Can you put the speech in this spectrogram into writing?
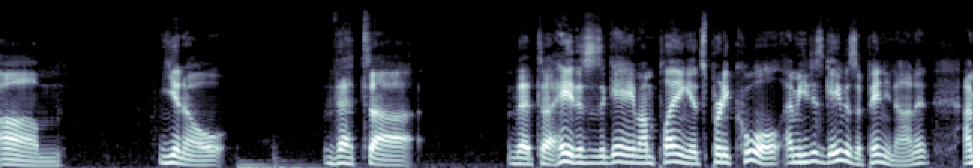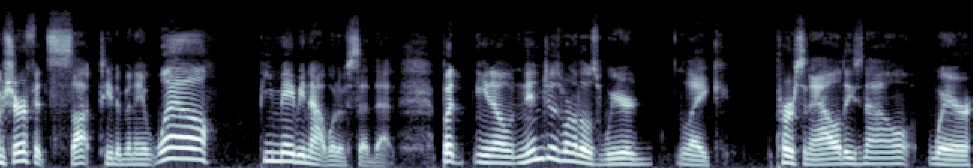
um, you know, that uh that uh, hey, this is a game I'm playing. It's pretty cool. I mean, he just gave his opinion on it. I'm sure if it sucked, he'd have been able. Well, he maybe not would have said that. But you know, Ninja's one of those weird like personalities now where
